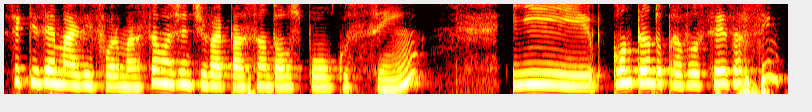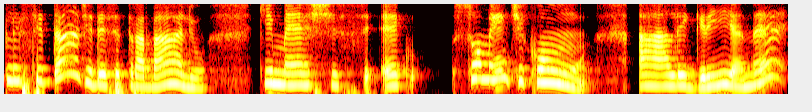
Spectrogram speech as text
se quiser mais informação, a gente vai passando aos poucos, sim, e contando para vocês a simplicidade desse trabalho que mexe é, somente com a alegria, né?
